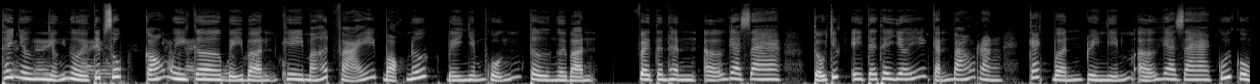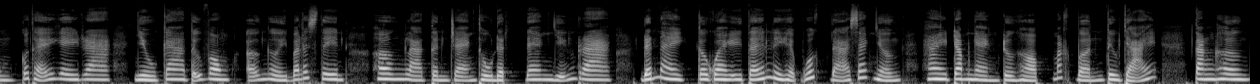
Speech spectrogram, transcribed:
Thế nhưng những người tiếp xúc có nguy cơ bị bệnh khi mà hít phải bọt nước bị nhiễm khuẩn từ người bệnh. Về tình hình ở Gaza, Tổ chức Y tế Thế giới cảnh báo rằng các bệnh truyền nhiễm ở Gaza cuối cùng có thể gây ra nhiều ca tử vong ở người Palestine hơn là tình trạng thù địch đang diễn ra. Đến nay, Cơ quan Y tế Liên Hiệp Quốc đã xác nhận 200.000 trường hợp mắc bệnh tiêu chảy, tăng hơn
